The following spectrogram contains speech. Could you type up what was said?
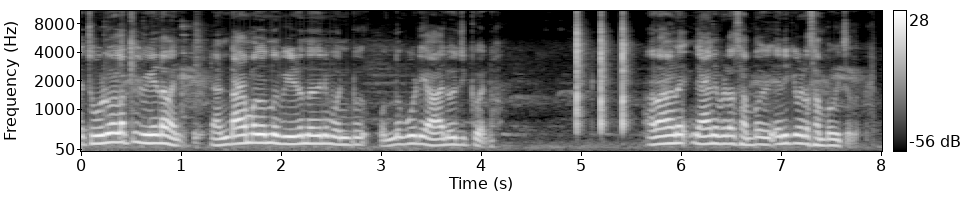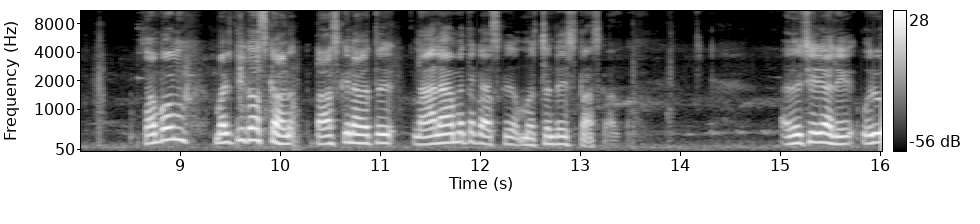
ചൂടുവെള്ളത്തിൽ വീണവൻ രണ്ടാമതൊന്ന് വീഴുന്നതിന് മുൻപ് ഒന്നുകൂടി ആലോചിക്കുമല്ലോ അതാണ് ഞാനിവിടെ സംഭവി എനിക്കിവിടെ സംഭവിച്ചത്. സംഭവം മൾട്ടി ടാസ്ക് ആണ്. ടാസ്കിനകത്ത് നാലാമത്തെ ടാസ്ക് മെർച്ചൻഡൈസ് ടാസ്ക് ആണ്. എന്ന് വെച്ച് കഴിഞ്ഞാൽ ഒരു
